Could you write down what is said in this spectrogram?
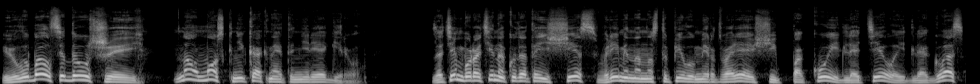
и улыбался до ушей, но мозг никак на это не реагировал. Затем Буратино куда-то исчез, временно наступил умиротворяющий покой для тела и для глаз,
